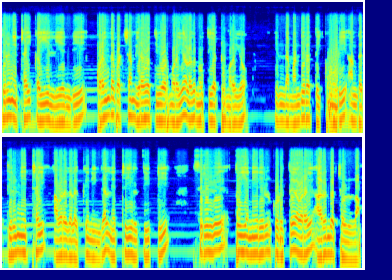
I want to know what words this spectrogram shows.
திருநீற்றை கையில் ஏந்தி குறைந்தபட்சம் இருபத்தி ஓர் முறையோ அல்லது நூற்றி எட்டு முறையோ இந்த மந்திரத்தை கூறி அந்த திருநீற்றை அவர்களுக்கு நீங்கள் நெற்றியில் தீட்டி சிறிது தூய நீரில் கொடுத்து அவரை அருந்தச் சொல்லலாம்.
